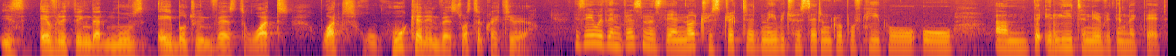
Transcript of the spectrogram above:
Is everything that moves able to invest? What, what, who can invest? What's the criteria? You see, with investments, they're not restricted maybe to a certain group of people or um, the elite and everything like that.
